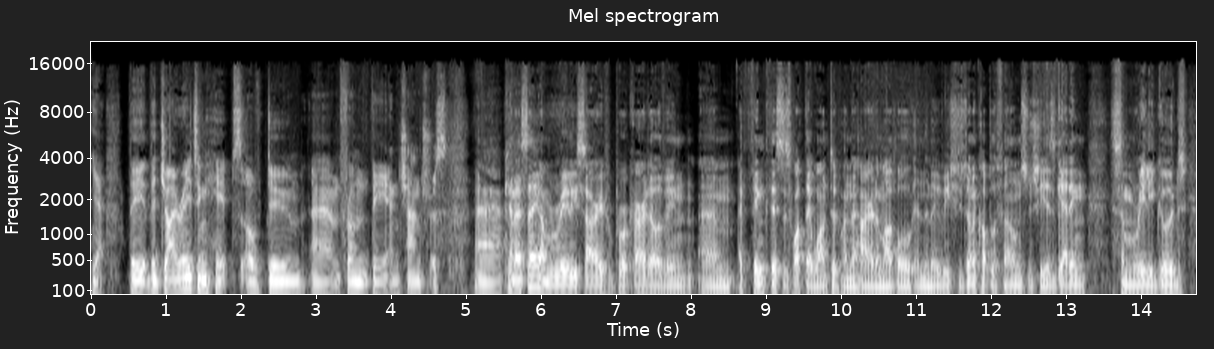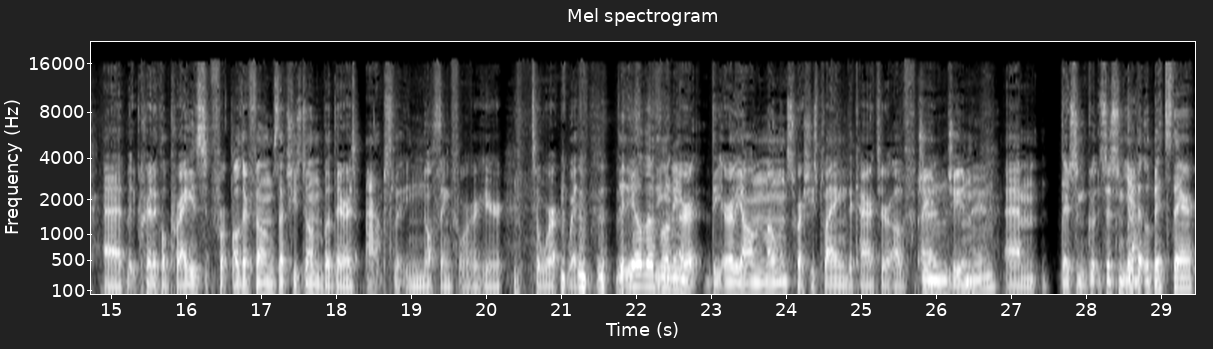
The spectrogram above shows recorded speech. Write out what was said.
yeah, the the gyrating hips of doom um, from the Enchantress. Uh, Can I say I'm really sorry for poor Cara Delevingne? Um, I think this is what they wanted when they hired a model in the movie. She's done a couple of films and she is getting some really good uh, critical praise for other films that she's done, but there is absolutely nothing for her here to work with. The other funny- ear- the early on moments where she's playing the character of June uh, June Moon. um, there's some good, there's some good Yeah. little bits there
